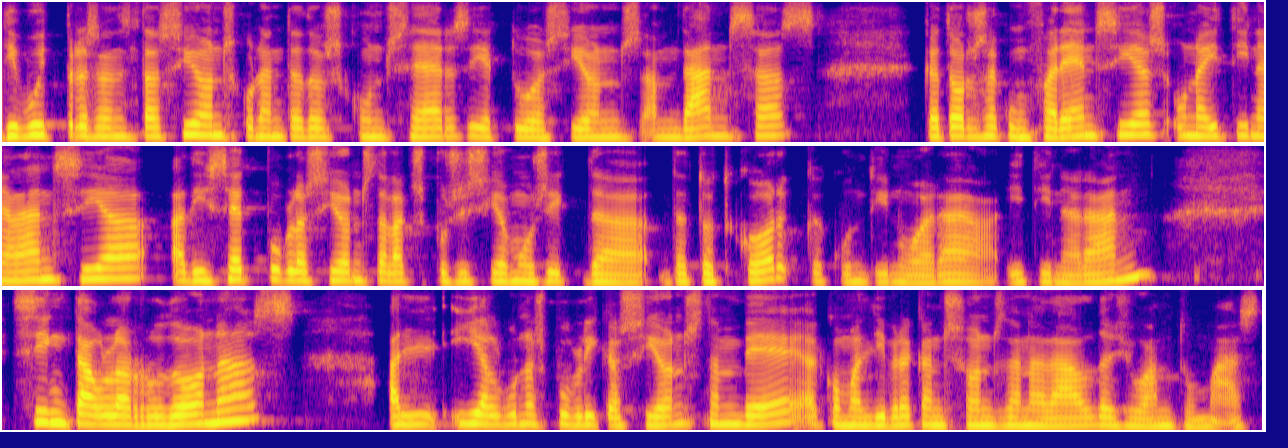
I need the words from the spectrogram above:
18 presentacions, 42 concerts i actuacions amb danses, 14 conferències, una itinerància a 17 poblacions de l'exposició Músic de, de tot cor, que continuarà itinerant, 5 taules rodones, i algunes publicacions també, com el llibre Cançons de Nadal de Joan Tomàs.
